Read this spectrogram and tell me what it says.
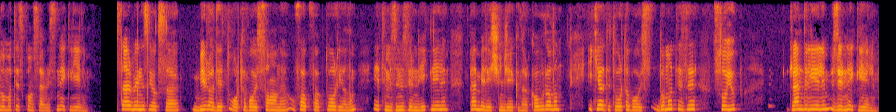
domates konservesini ekleyelim. Konserveniz yoksa bir adet orta boy soğanı ufak ufak doğrayalım. Etimizin üzerine ekleyelim. Pembeleşinceye kadar kavuralım. 2 adet orta boy domatesi soyup rendeleyelim. Üzerine ekleyelim.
